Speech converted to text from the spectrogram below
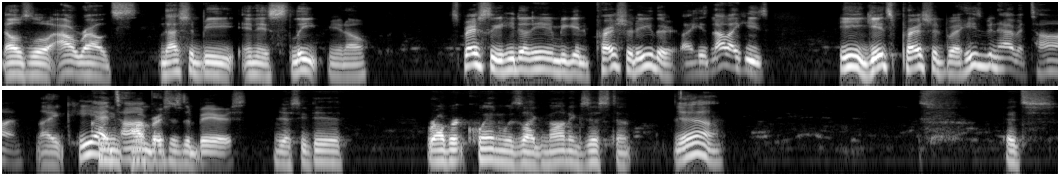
those little out routes. That should be in his sleep, you know. Especially he doesn't even be getting pressured either. Like it's not like he's he gets pressured, but he's been having time. Like he had time versus the Bears. Yes, he did. Robert Quinn was like non-existent. Yeah. It's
